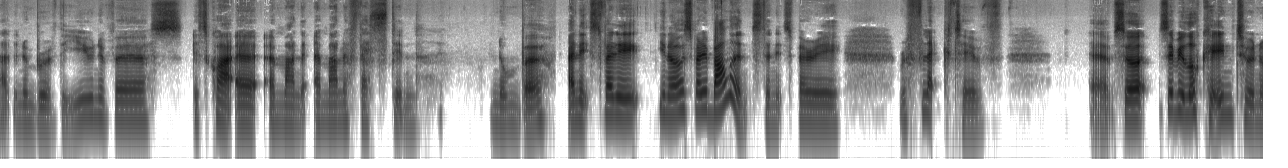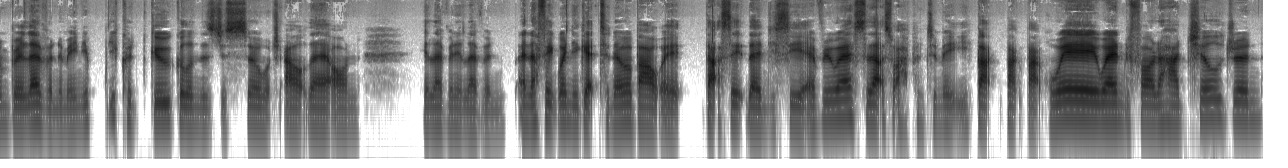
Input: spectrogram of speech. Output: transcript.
like the number of the universe. It's quite a, a, man, a manifesting number, and it's very, you know, it's very balanced and it's very reflective. Um, so, so if you look into a number 11, I mean, you, you could Google and there's just so much out there on 1111. And I think when you get to know about it, that's it then. You see it everywhere. So that's what happened to me back, back, back way when before I had children.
